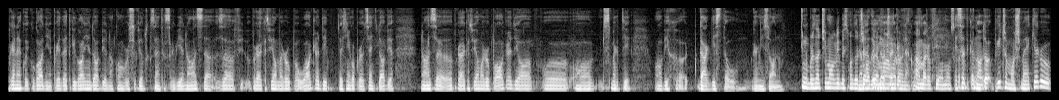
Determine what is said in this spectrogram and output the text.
pre nekoliko godina, pre dve, tri godine dobio na konkursu Filmskog centra Srbije novac da, za fi, projekat filma Rupa u ogradi, to je njegov producent dobio za uh, projekat filma Rupa u ogradi o, o, o smrti ovih uh, gardista u garnizonu. Dobro, znači mogli bismo da Da, očekujemo da očekujemo Amarov, nekog, da. Amarov film E uskoro. sad kad Novi. to, pričamo o Šmekeru, uh,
